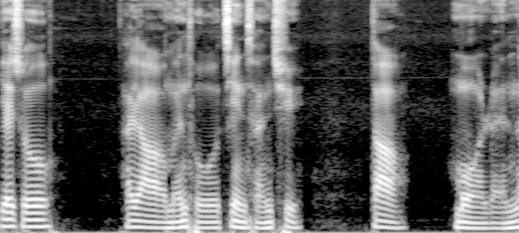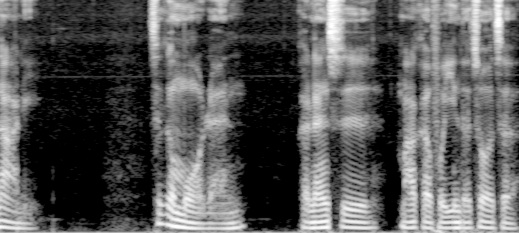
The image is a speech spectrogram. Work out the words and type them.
耶稣他要门徒进城去，到某人那里。这个某人可能是马可福音的作者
